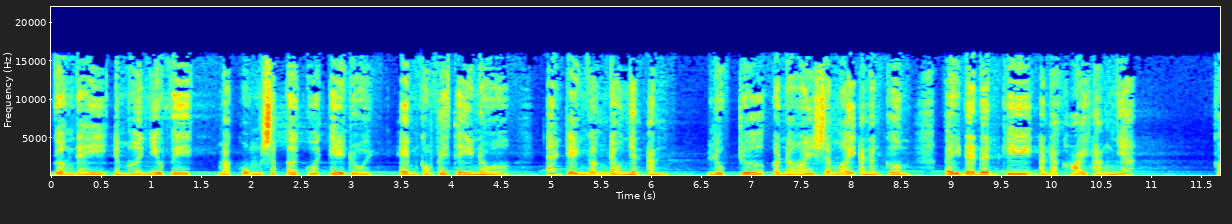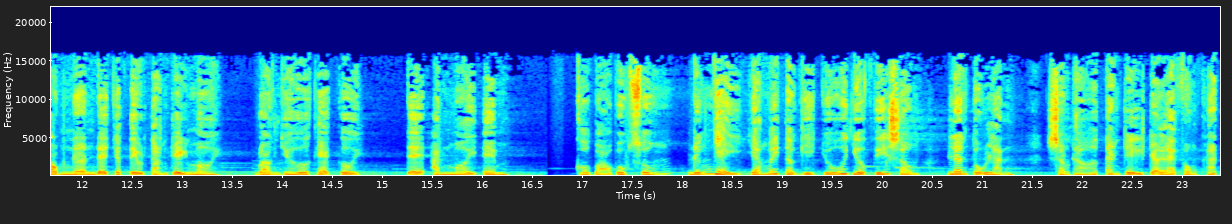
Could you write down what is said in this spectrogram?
Gần đây em hơi nhiều việc mà cũng sắp tới cuối kỳ rồi, em còn phải thi nữa. An Trĩ ngẩng đầu nhìn anh, lúc trước có nói sẽ mời anh ăn cơm, vậy để đến khi anh đã khỏi hẳn nhé. Không nên để cho tiểu Tan Trĩ mời. Đoàn Dư khẽ cười, để anh mời em. Cô bỏ bút xuống, đứng dậy dán mấy tờ ghi chú vừa viết xong lên tủ lạnh, sau đó tan Trĩ trở lại phòng khách,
